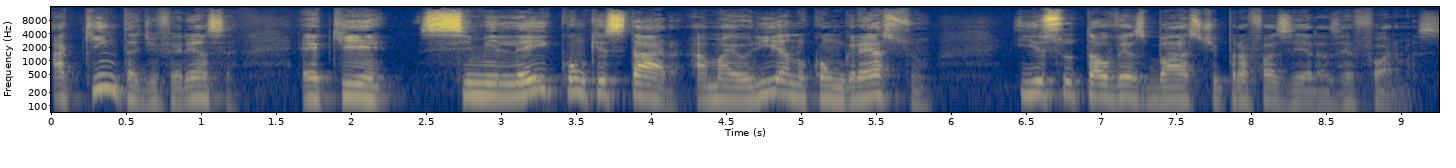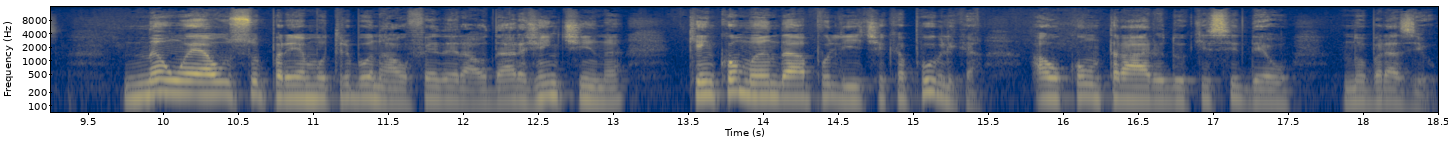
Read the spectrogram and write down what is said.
A quinta diferença é que se Milley conquistar a maioria no Congresso, isso talvez baste para fazer as reformas. Não é o Supremo Tribunal Federal da Argentina quem comanda a política pública, ao contrário do que se deu no Brasil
